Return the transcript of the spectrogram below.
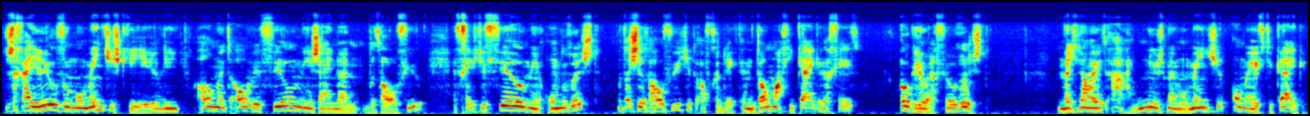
Dus dan ga je heel veel momentjes creëren die al met al weer veel meer zijn dan dat half uur. Het geeft je veel meer onrust. Want als je dat half uurtje hebt afgedekt en dan mag je kijken, dat geeft ook heel erg veel rust. Omdat je dan weet, ah, nu is mijn momentje om even te kijken.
